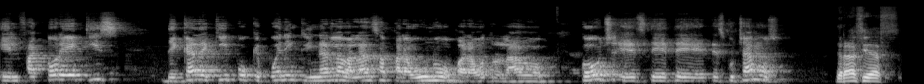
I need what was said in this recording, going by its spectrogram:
el factor X de cada equipo que puede inclinar la balanza para uno o para otro lado? Coach, este, te, te escuchamos. Gracias.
